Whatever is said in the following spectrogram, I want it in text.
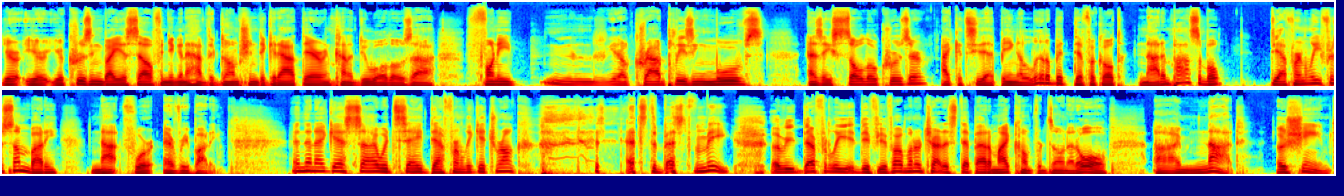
You're, you're, you're cruising by yourself and you're going to have the gumption to get out there and kind of do all those uh, funny you know, crowd pleasing moves as a solo cruiser, I could see that being a little bit difficult, not impossible, definitely for somebody, not for everybody. And then I guess I would say definitely get drunk. That's the best for me. I mean, definitely, if, if I'm going to try to step out of my comfort zone at all, uh, I'm not ashamed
